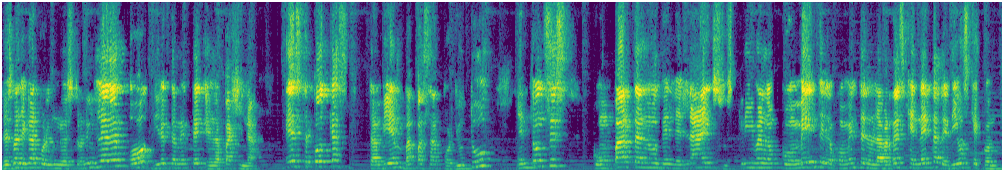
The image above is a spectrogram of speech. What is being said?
les va a llegar por nuestro newsletter o directamente en la página. Este podcast también va a pasar por YouTube. Entonces, compártanlo, denle like, suscríbanlo, coméntenlo, coméntenlo. La verdad es que neta de Dios que con,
